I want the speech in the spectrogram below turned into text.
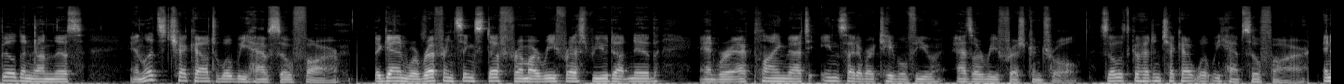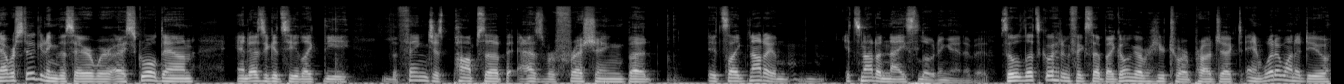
build and run this, and let's check out what we have so far. Again, we're referencing stuff from our refresh view.nib, and we're applying that inside of our table view as our refresh control. So let's go ahead and check out what we have so far. And now we're still getting this error where I scroll down and as you can see, like the the thing just pops up as refreshing, but it's like not a it's not a nice loading end of it. So let's go ahead and fix that by going over here to our project. And what I want to do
